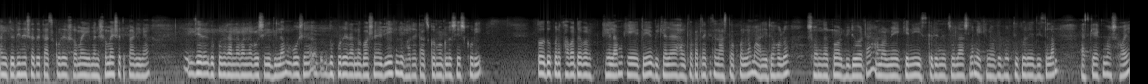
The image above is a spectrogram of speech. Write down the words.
আমি তো দিনের সাথে কাজ করে সময় মানে সময়ের সাথে পারি না। এই যে দুপুরে রান্না বান্না বসিয়ে দিলাম, বসে দুপুরে রান্না বসায় দিয়ে কিন্তু ঘরের কাজকর্মগুলো শেষ করি। তো দুপুরে খাবার দাবার খেলাম, খেয়ে দিয়ে বিকেলে হালকা পাতলা কিছু নাস্তা করলাম। আর এটা হলো সন্ধ্যার পর ভিডিওটা। আমার মেয়েকে নিয়ে স্ক্রিনে চলে আসলাম, এখানে ওকে ভর্তি করে দিয়েছিলাম আজকে এক মাস হয়,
